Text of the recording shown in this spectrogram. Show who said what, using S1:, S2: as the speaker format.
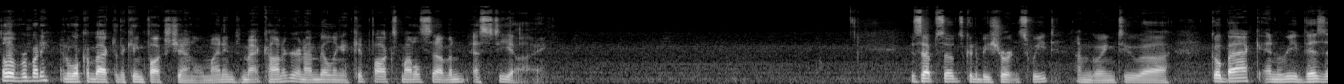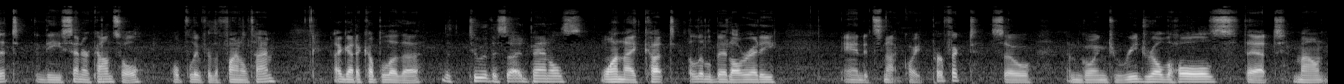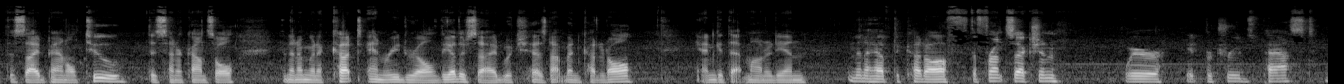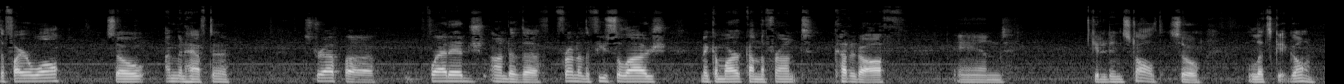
S1: Hello everybody, and welcome back to the King Fox channel. My name is Matt Koeniguer, and I'm building a Kit Fox Model 7 STI. This episode's going to be short and sweet. I'm going to uh, go back and revisit the center console, hopefully for the final time. I got a couple of the, the two of the side panels. One I cut a little bit already, and it's not quite perfect, so I'm going to re-drill the holes that mount the side panel to the center console and then I'm going to cut and re-drill the other side, which has not been cut at all, and get that mounted in. And then I have to cut off the front section where it protrudes past the firewall. So I'm going to have to strap a flat edge onto the front of the fuselage, make a mark on the front, cut it off, and get it installed. So let's get going.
